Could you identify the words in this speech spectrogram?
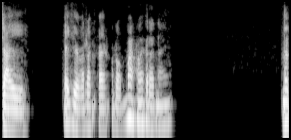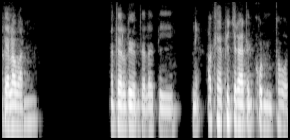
ใจได้เกี่ยวกับร่างกายของเรามากน้อยขนาดไหนในแต่ละวันในแต่ละเดือนแต่ละปี เนี่ยเอาแค่พิจารณาถึงคุณโทษ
